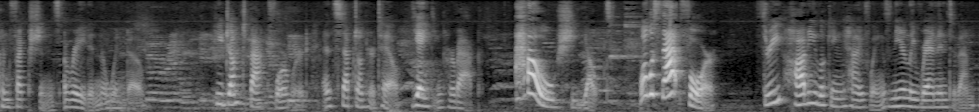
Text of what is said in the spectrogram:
confections arrayed in the window. He jumped back forward and stepped on her tail, yanking her back. Ow! she yelped. What was that for? Three haughty looking hive wings nearly ran into them,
